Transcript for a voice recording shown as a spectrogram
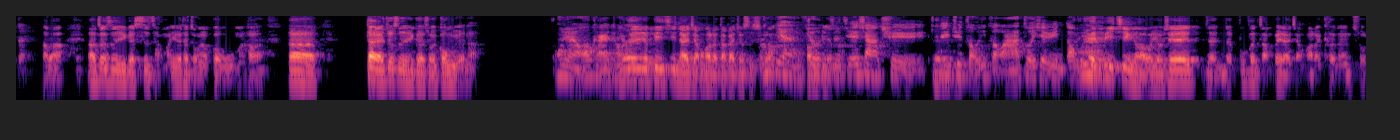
对，好不好？然后这是一个市场嘛，因为它总要购物嘛，哈。那再来就是一个所谓公园了。公园 OK，因为毕竟来讲话呢，大概就是希望方便，就直接下去可以去走一走啊，做一些运动。因为毕竟哦，有些人的部分长辈来讲话呢，可能从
